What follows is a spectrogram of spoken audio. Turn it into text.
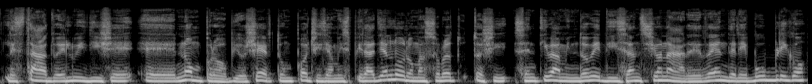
le statue e lui dice eh, non proprio certo un po' ci siamo ispirati a loro ma soprattutto ci sentivamo in dovere di sanzionare e rendere pubblico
